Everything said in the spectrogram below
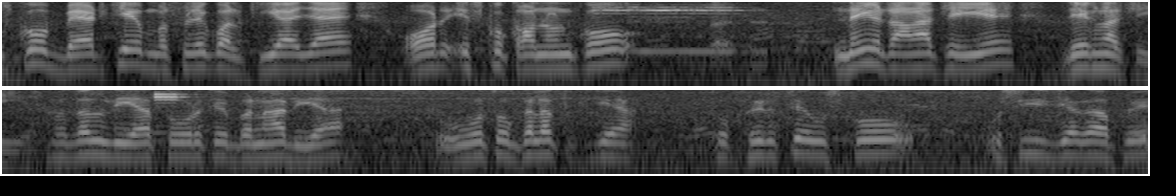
उसको बैठ के मसले को हल किया जाए और इसको कानून को नहीं हटाना चाहिए देखना चाहिए। बदल दिया तोड़ के बना दिया तो वो तो गलत किया। तो फिर से उसको उसी जगह पे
